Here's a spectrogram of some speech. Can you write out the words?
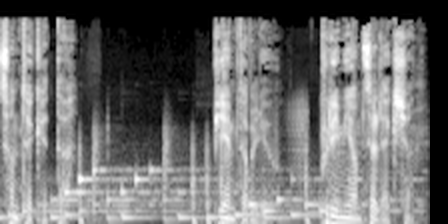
선택했다. BMW 프리미엄 셀렉션.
